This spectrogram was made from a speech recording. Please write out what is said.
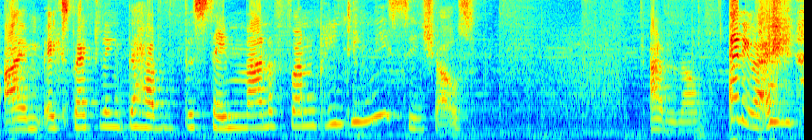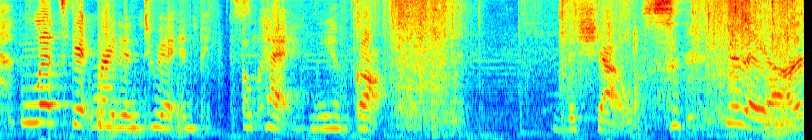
I'm expecting to have the same amount of fun painting these seashells. I don't know. Anyway, let's get right into it and Okay, we have got the shells. Here they are.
